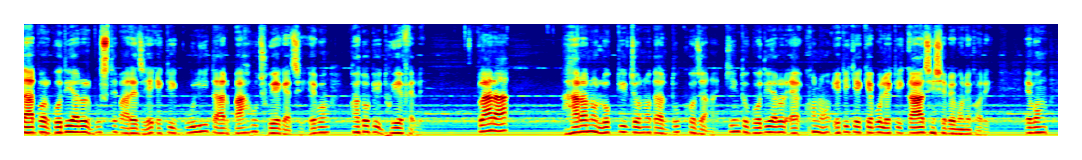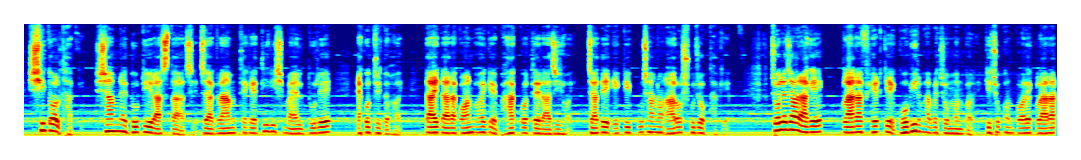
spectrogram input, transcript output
তারপর গদিয়ারোর বুঝতে পারে যে একটি গুলি তার বাহু ছুঁয়ে গেছে এবং ক্ষতটি ধুয়ে ফেলে। ক্লারা হারানো লোকটির জন্য তার দুঃখ জানায়, কিন্তু গদিয়ারোর এখনও এটিকে কেবল একটি কাজ হিসেবে মনে করে এবং শীতল থাকে। সামনে দুটি রাস্তা আছে, যা গ্রাম থেকে তিরিশ মাইল দূরে একত্রিত হয়। তাই তারা কনভয়কে ভাগ করতে রাজি হয়, যাতে একটি পুছানো আরও সুযোগ থাকে। চলে যাওয়ার আগে ক্লারা ফেডকে গভীরভাবে চুম্বন করে। কিছুক্ষণ পরে ক্লারা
